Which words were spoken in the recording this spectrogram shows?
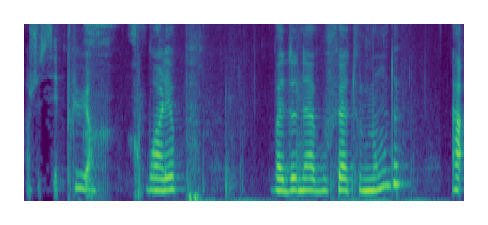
Ah, Je sais plus. Hein. Bon, allez hop. On va donner à bouffer à tout le monde. Ah.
